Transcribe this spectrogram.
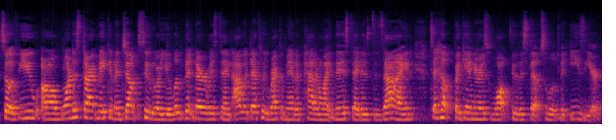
So if you uh, want to start making a jumpsuit or you're a little bit nervous, then I would definitely recommend a pattern like this that is designed to help beginners walk through the steps a little bit easier.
